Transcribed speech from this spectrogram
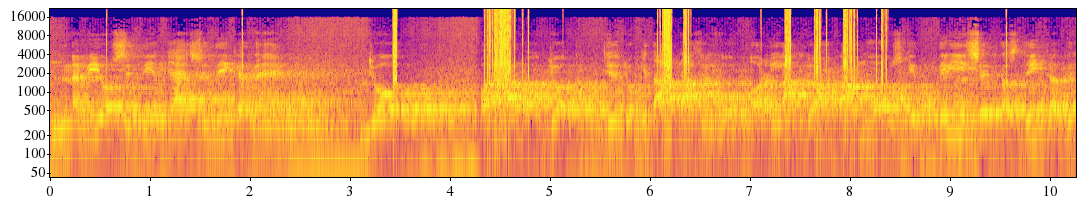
نبی اور صدیق کیا ہے؟ صدیق کہتے ہیں جو قرآن جو جو کتاب نازل ہو اور اللہ کے جو احکام ہو، اس کی دل سے تصدیق کر دے۔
